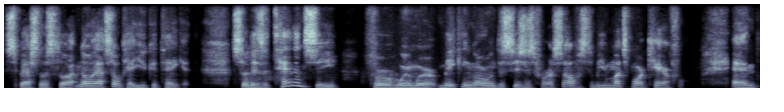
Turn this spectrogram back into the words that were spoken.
specialists thought, no, that's okay, you could take it. So there's a tendency for when we're making our own decisions for ourselves to be much more careful. And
